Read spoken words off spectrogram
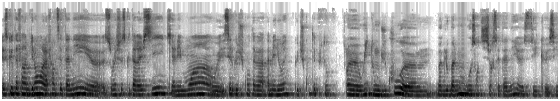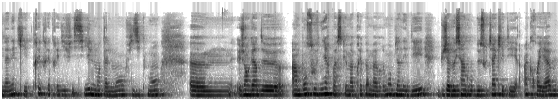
Est-ce que tu as fait un bilan à la fin de cette année euh, sur les choses que tu as réussies, qui allaient moins, et celles que tu comptais améliorer, que tu comptais plutôt? Euh, Oui, donc du coup, euh, bah, globalement, mon ressenti sur cette année, c'est que c'est une année qui est très très très difficile mentalement, physiquement. J'en garde un bon souvenir parce que ma prépa m'a vraiment bien aidée. Et puis j'avais aussi un groupe de soutien qui était incroyable.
